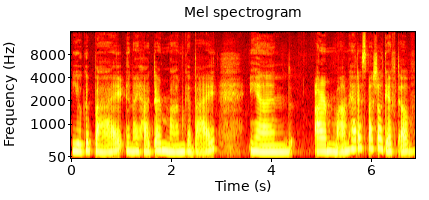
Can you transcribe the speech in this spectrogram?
you goodbye, and I hugged our mom goodbye. And our mom had a special gift of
